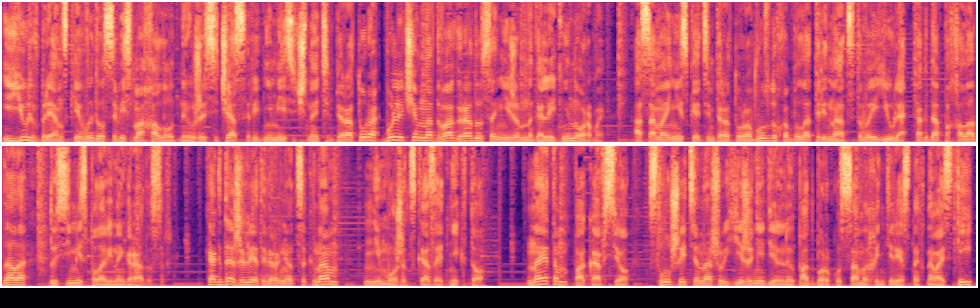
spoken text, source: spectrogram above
Июль в Брянске выдался весьма холодный. Уже сейчас среднемесячная температура более чем на 2 градуса ниже многолетней нормы. А самая низкая температура воздуха была 13 июля, когда похолодало до 7,5 градусов градусов. Когда же лето вернется к нам, не может сказать никто. На этом пока все. Слушайте нашу еженедельную подборку самых интересных новостей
